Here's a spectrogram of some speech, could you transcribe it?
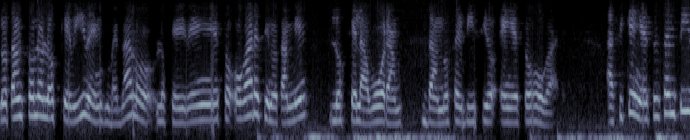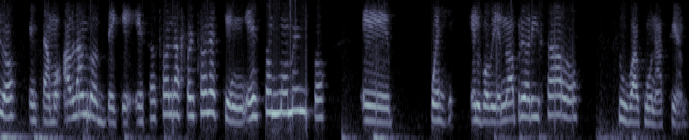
no tan solo los que viven, ¿verdad? Los, los que viven en esos hogares, sino también los que laboran dando servicio en esos hogares. Así que en ese sentido, estamos hablando de que esas son las personas que en estos momentos eh, pues el gobierno ha priorizado su vacunación.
